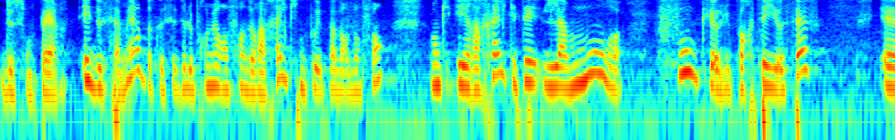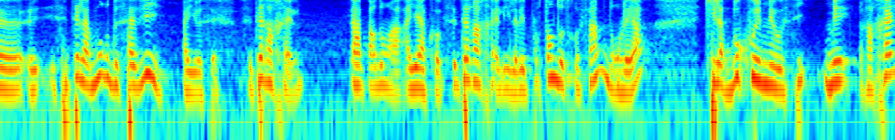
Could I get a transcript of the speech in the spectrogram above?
de son père et de sa mère, parce que c'était le premier enfant de Rachel qui ne pouvait pas avoir d'enfant. Donc, et Rachel, qui était l'amour fou que lui portait Yosef, euh, c'était l'amour de sa vie à Yosef. C'était Rachel. Ah, pardon, à Yaakov. C'était Rachel. Il avait pourtant d'autres femmes, dont Léa, qu'il a beaucoup aimé aussi. Mais Rachel,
